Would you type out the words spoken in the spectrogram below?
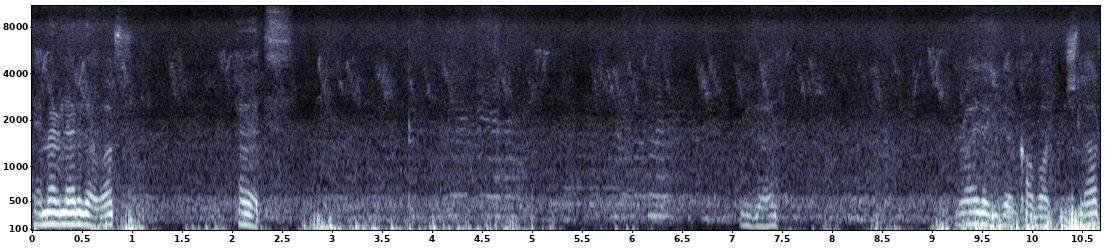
kemerleri de var. Evet. Güzel. Burayı da güzel kabartmışlar.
